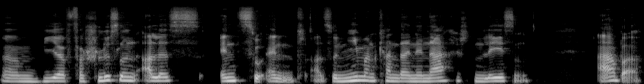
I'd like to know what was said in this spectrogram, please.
ähm, wir verschlüsseln alles end-zu-end, also niemand kann deine Nachrichten lesen. Aber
